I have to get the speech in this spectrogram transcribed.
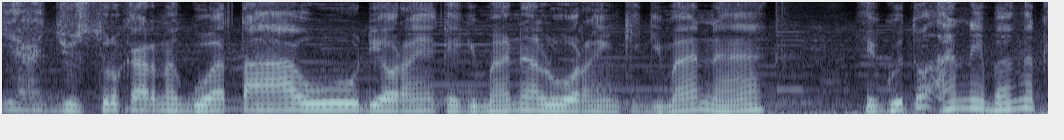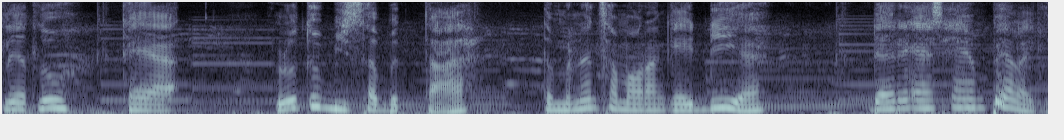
Ya justru karena gue tahu dia orangnya kayak gimana, lu orang yang kayak gimana. Ya gue tuh aneh banget liat lu. Kayak lu tuh bisa betah temenan sama orang kayak dia dari SMP lagi.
